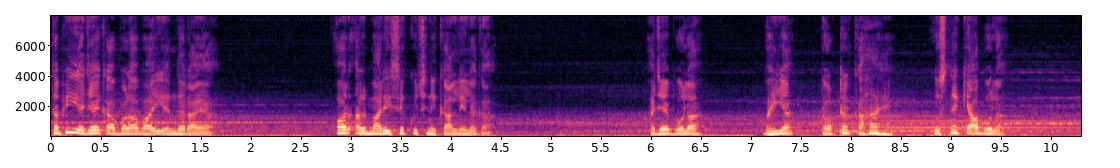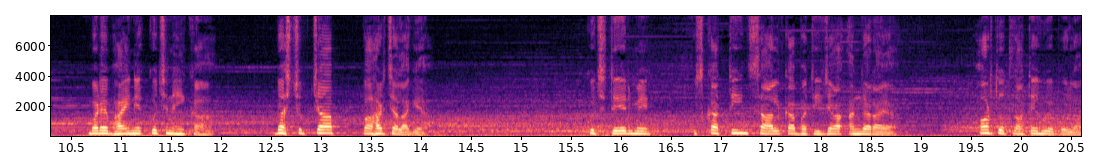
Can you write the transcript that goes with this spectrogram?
तभी अजय का बड़ा भाई अंदर आया और अलमारी से कुछ निकालने लगा। अजय बोला, भैया, डॉक्टर कहाँ है? उसने क्या बोला? बड़े भाई ने कुछ नहीं कहा। बस चुपचाप बाहर चला गया। कुछ देर में उसका तीन साल का भतीजा अंदर आया और तुतलाते हुए बोला,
